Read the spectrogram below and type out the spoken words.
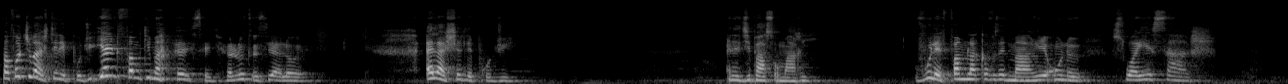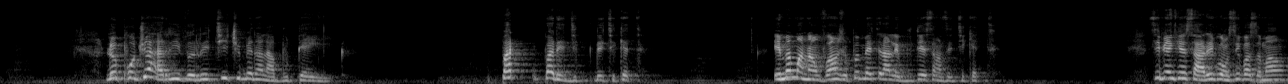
Parfois, tu vas acheter les produits. Il y a une femme qui m'a... C'est l'autre aussi alors. Elle achète les produits. Elle ne dit pas à son mari. Vous les femmes là que vous êtes mariées, on ne... Soyez sages. Le produit arrive, retire, tu mets dans la bouteille. Pas, pas d'étiquette. Et même en envoyant, je peux mettre dans les bouteilles sans étiquette. Si bien que ça arrive, voit seulement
